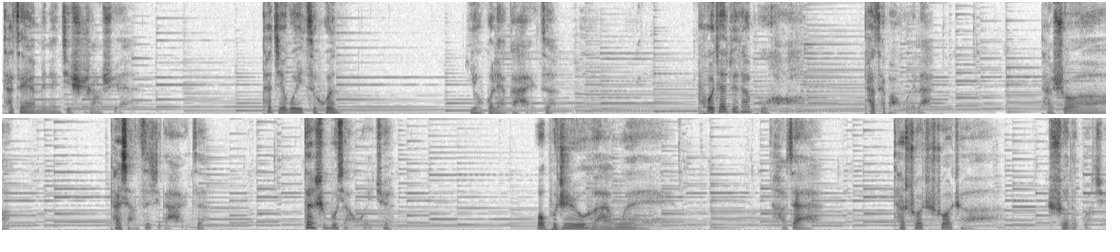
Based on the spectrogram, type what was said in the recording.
他再也没能继续上学。他结过一次婚，有过两个孩子。婆家对他不好，他才跑回来。他说，他想自己的孩子，但是不想回去。我不知如何安慰。好在，他说着说着，睡了过去。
